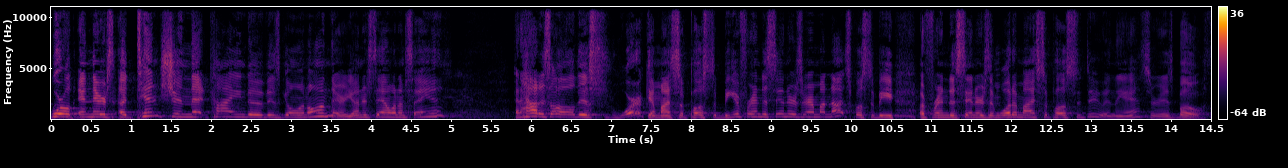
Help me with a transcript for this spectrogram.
world? And there's a tension that kind of is going on there. You understand what I'm saying? And how does all this work? Am I supposed to be a friend of sinners or am I not supposed to be a friend of sinners? And what am I supposed to do? And the answer is both.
